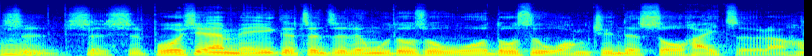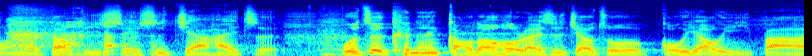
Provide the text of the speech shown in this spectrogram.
是是是，不过现在每一个政治人物都说我都是网军的受害者了哈，那到底谁是加害者？不过这可能搞到后来是叫做狗咬尾巴，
